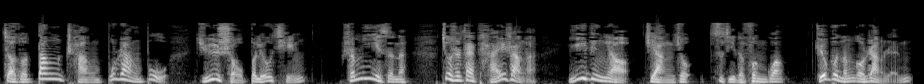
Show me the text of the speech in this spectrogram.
叫做“当场不让步，举手不留情”，什么意思呢？就是在台上啊，一定要讲究自己的风光，绝不能够让人。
